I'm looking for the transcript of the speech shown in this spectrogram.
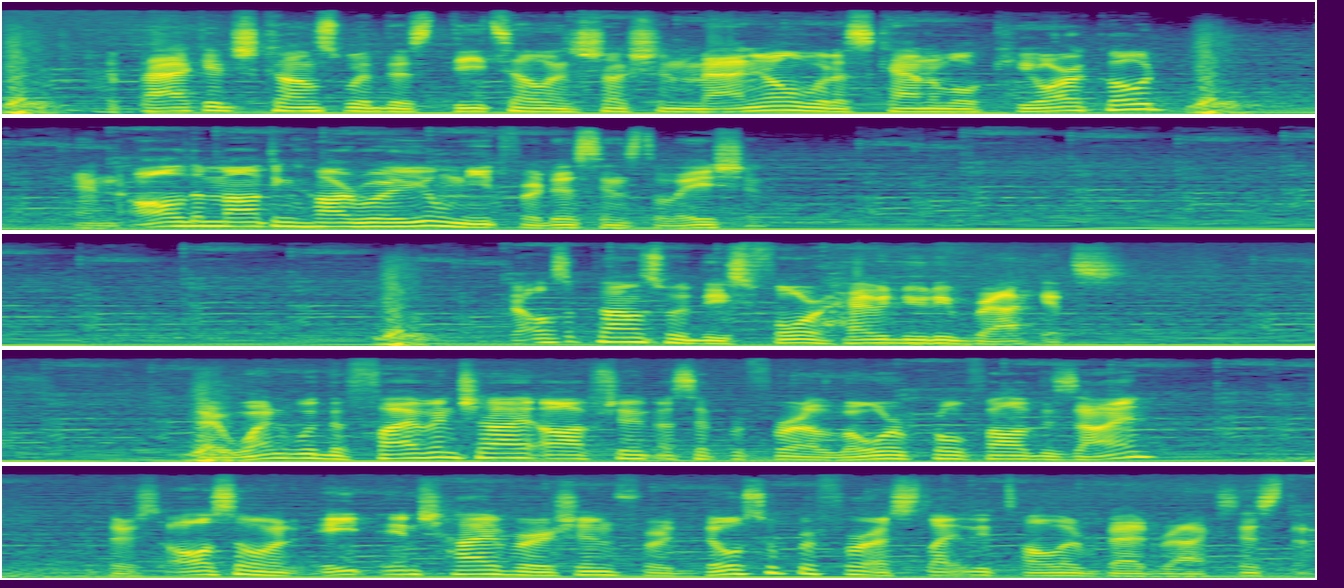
The package comes with this detailed instruction manual with a scannable QR code and all the mounting hardware you'll need for this installation. Also comes with these four heavy-duty brackets. I went with the 5-inch high option as I prefer a lower profile design, but there's also an 8-inch high version for those who prefer a slightly taller bed rack system.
